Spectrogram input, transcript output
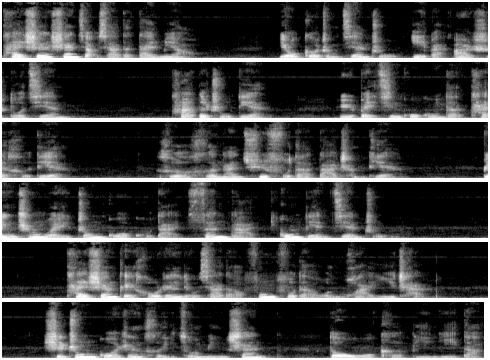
泰山山脚下的岱庙，有各种建筑一百二十多间。它的主殿与北京故宫的太和殿和河南曲阜的大成殿并称为中国古代三大宫殿建筑。泰山给后人留下的丰富的文化遗产。是中国任何一座名山都无可比拟的。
